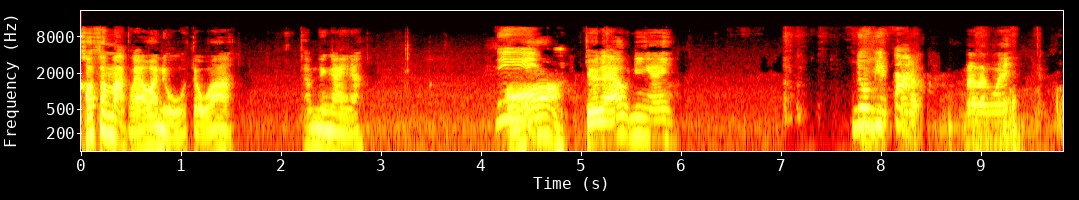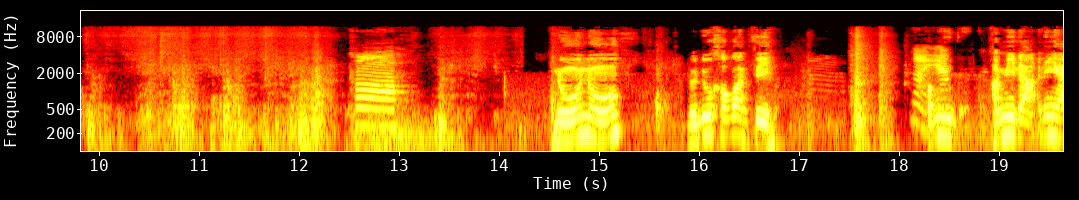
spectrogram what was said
ขาสมัครแล้วอะหนู แต่ว่าทำยังไงนะ นี่อ๋อ เจอแล้วนี่ไง โนบิตะน่ารักไหมพอ หนูหนูหนูดูเขาก่อนสิไหนเขามีอะเขามีดาวนี่ไง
